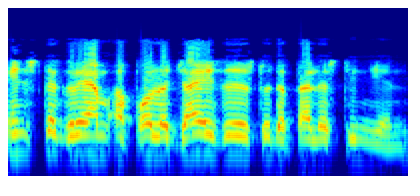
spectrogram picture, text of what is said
Instagram apologizes to the Palestinians.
